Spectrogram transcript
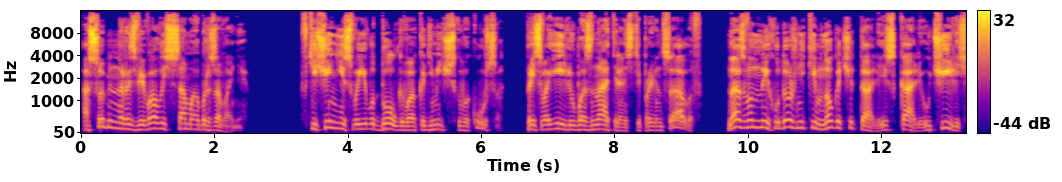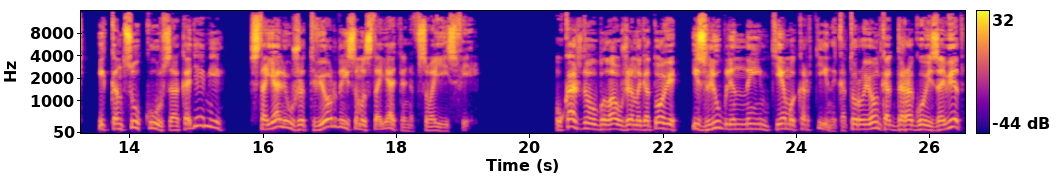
особенно развивалось самообразование. В течение своего долгого академического курса, при своей любознательности провинциалов, названные художники много читали, искали, учились и к концу курса академии стояли уже твердо и самостоятельно в своей сфере. У каждого была уже наготове излюбленная им тема картины, которую он, как дорогой завет,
